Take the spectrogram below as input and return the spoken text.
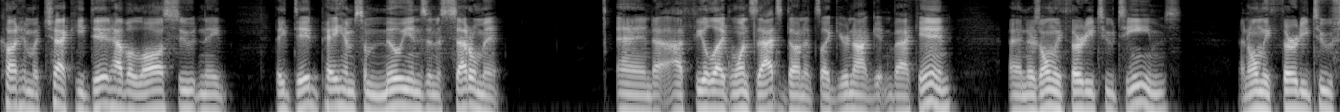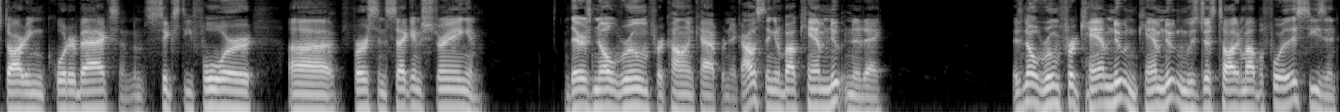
cut him a check. He did have a lawsuit, and they they did pay him some millions in a settlement. And I feel like once that's done, it's like you're not getting back in. And there's only 32 teams, and only 32 starting quarterbacks, and 64 uh, first and second string, and there's no room for Colin Kaepernick. I was thinking about Cam Newton today. There's no room for Cam Newton. Cam Newton was just talking about before this season.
